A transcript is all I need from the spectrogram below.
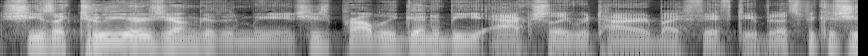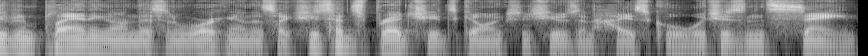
She's like two years younger than me, and she's probably going to be actually retired by 50. But that's because she's been planning on this and working on this. Like she's had spreadsheets going since she was in high school, which is insane.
